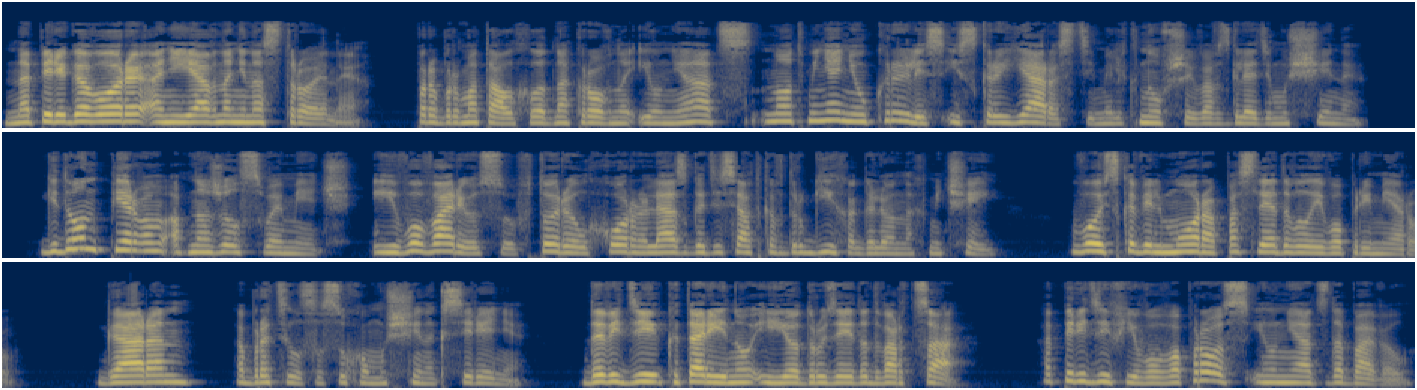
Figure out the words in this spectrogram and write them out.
«На переговоры они явно не настроены», — пробормотал хладнокровно Илниац, но от меня не укрылись искры ярости, мелькнувшие во взгляде мужчины. Гидон первым обнажил свой меч, и его Вариусу вторил хор лязга десятков других оголенных мечей. Войско Вельмора последовало его примеру. «Гарен», — обратился сухо мужчина к сирене, — «доведи Катарину и ее друзей до дворца». Опередив его вопрос, Илниац добавил,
